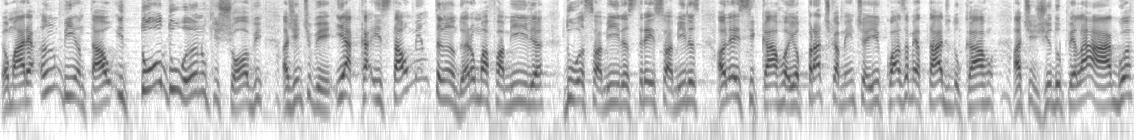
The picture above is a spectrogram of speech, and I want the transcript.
é uma área ambiental e todo ano que chove a gente vê. E a, está aumentando. Era uma família, duas famílias, três famílias. Olha esse carro aí, ó, praticamente aí, quase a metade do carro atingido pela água.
